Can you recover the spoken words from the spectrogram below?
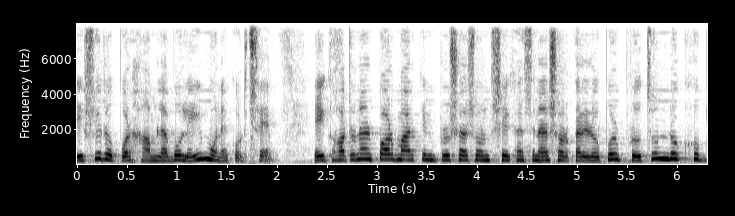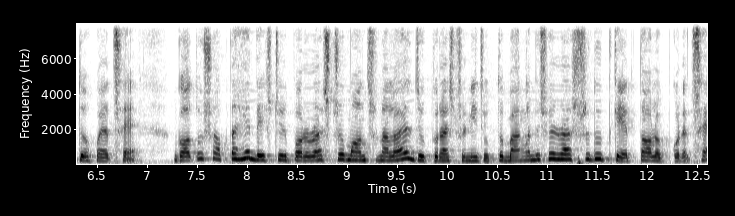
দেশের ওপর হামলা বলেই মনে করছে। এই ঘটনার পর মার্কিন প্রশাসন শেখ হাসিনা সরকারের ওপর প্রচণ্ড ক্ষুব্ধ হয়েছে। গত সপ্তাহে দেশটির পররাষ্ট্র মন্ত্রণালয় যুক্তরাষ্ট্রে নিযুক্ত বাংলাদেশের রাষ্ট্রদূতকে তলব করেছে।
